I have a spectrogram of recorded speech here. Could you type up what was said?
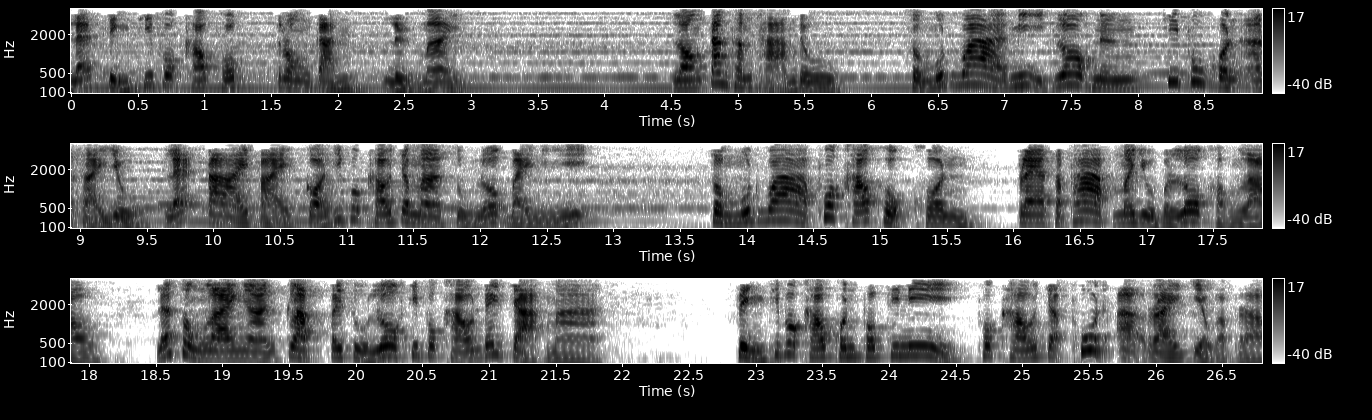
และสิ่งที่พวกเขาพบตรงกันหรือไม่ ลองตั้งคำถามดู สมมุติว่ามีอีกโลกหนึ่งที่ผู้คนอาศัยอยู่และตายไปก่อนที่พวกเขาจะมาสู่โลกใบนี้ สมมุติว่าพวกเขาหกคน แปลสภาพมาอยู่บนโลกของเรา และส่งรายงานกลับไปสู่โลกที่พวกเขาได้จากมา สิ่งที่พวกเขาค้นพบที่นี่ พวกเขาจะพูดอะไรเกี่ยวกับเรา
